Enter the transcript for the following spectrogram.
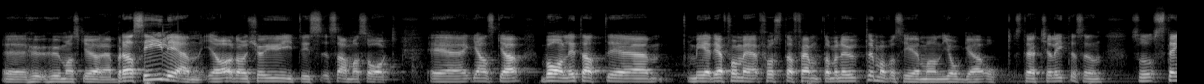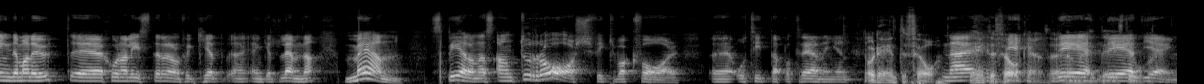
hur, hur, man ska göra. Brasilien, ja, de kör ju givetvis samma sak. ganska vanligt att Media får med första 15 minuter, man får se man jogga och stretcha lite. Sen så stängde man ut eh, journalisterna, de fick helt enkelt lämna. Men spelarnas entourage fick vara kvar och titta på träningen. Och det är inte få. Nej, det är inte få kan jag säga. Det, det, det, det är, ett gäng.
